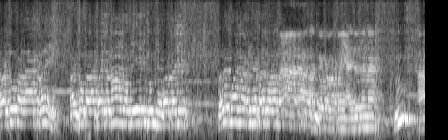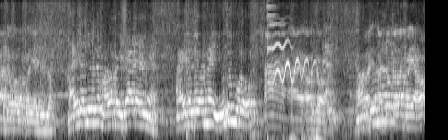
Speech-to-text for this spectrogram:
અડધો કલાક હોય અડધો કલાક હોય તો ના તો બે કુટુંબ ભેગા કરી. ભલે પાંચ લાખ રૂપિયા હા ખરીદવાના અડધો કલાક પછી આવી જજો ને. હા જો કલાક પછી આવી જજો. આવી જજો એટલે મારા પૈસા આલે એમને આવી જજો એમને એવું તો બોલો? હા આવજો. અડધો કલાક પછી આવો.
